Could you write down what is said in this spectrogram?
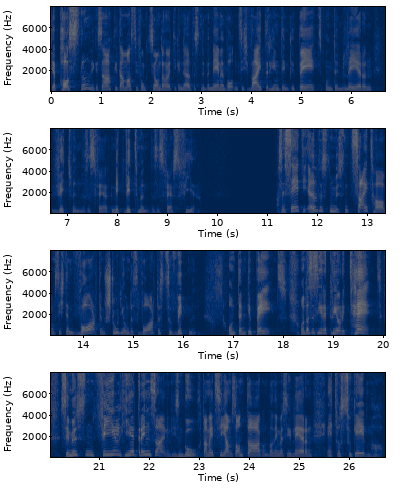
Die Apostel, wie gesagt, die damals die Funktion der heutigen Ältesten übernehmen, wollten sich weiterhin dem Gebet und dem Lehren widmen, das ist Vers 4. Also ihr seht, die Ältesten müssen Zeit haben, sich dem Wort, dem Studium des Wortes zu widmen und dem Gebet. Und das ist ihre Priorität. Sie müssen viel hier drin sein in diesem Buch, damit sie am Sonntag und wann immer sie lehren, etwas zu geben haben.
